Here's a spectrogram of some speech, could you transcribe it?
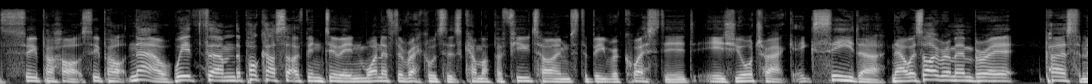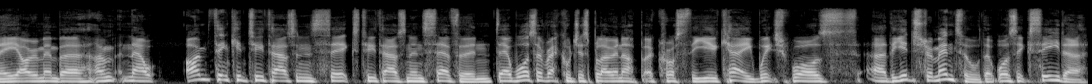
Super hot, super hot. Now, with um, the podcast that I've been doing, one of the records that's come up a few times to be requested is your track, Exceeder. Now, as I remember it personally, I remember um, now. I'm thinking 2006, 2007, there was a record just blowing up across the UK, which was uh, the instrumental that was Exceeder.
